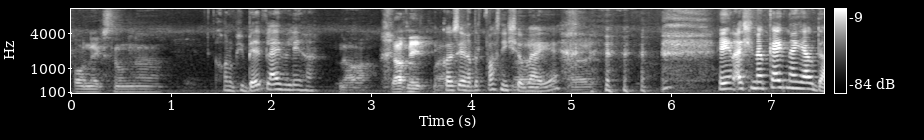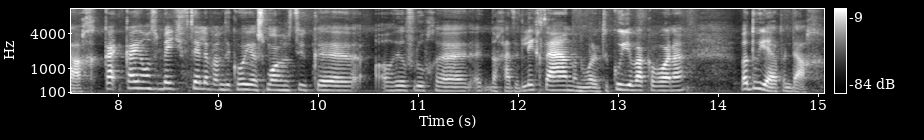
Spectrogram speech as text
gewoon niks doen. eh. Gewoon op je bed blijven liggen. Nou, dat niet. Ik Maar, kan zeggen, dat past niet zo nee, bij, hè? nee. Hey, en als je nou kijkt naar jouw dag, kan, kan je ons een beetje vertellen, want ik hoor jou 's morgens natuurlijk eh, al heel vroeg, eh, dan gaat het licht aan, dan hoor ik de koeien wakker worden. Wat doe jij op een dag?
